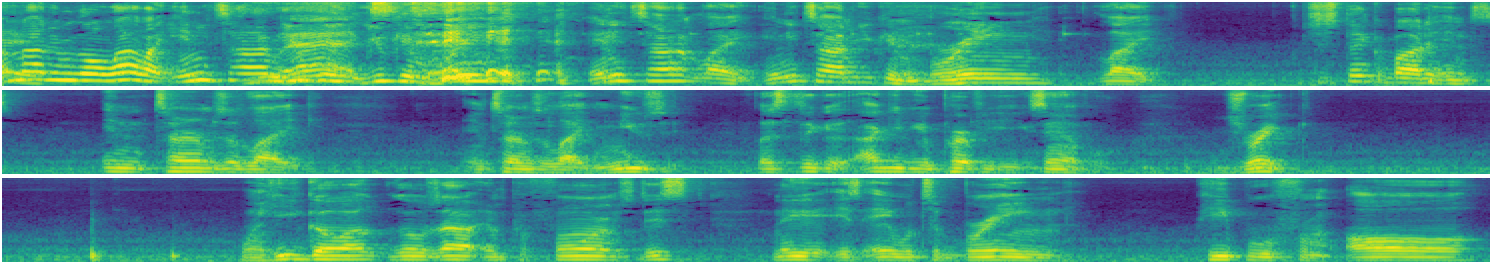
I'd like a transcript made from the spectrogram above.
I'm not even gonna lie. Like anytime You you, can, you can bring, anytime like anytime you can bring like, just think about it in in terms of like, in terms of like music. Let's think. Of, I'll give you a perfect example. Drake. When he go out, goes out and performs, this nigga is able to bring people from all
